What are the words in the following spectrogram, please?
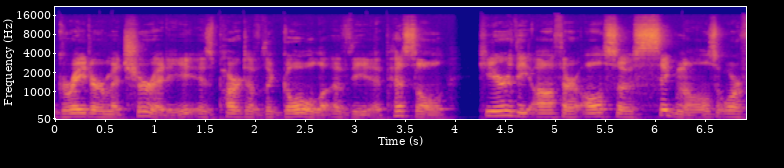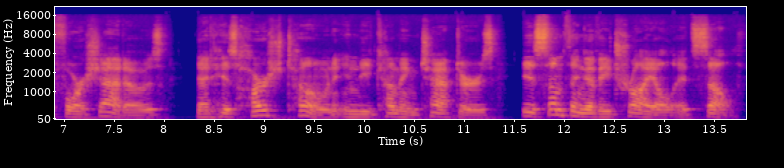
greater maturity is part of the goal of the epistle, here the author also signals or foreshadows that his harsh tone in the coming chapters is something of a trial itself.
